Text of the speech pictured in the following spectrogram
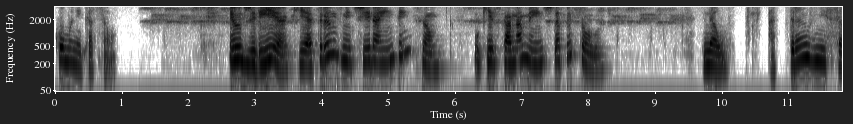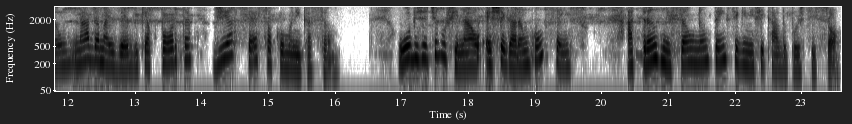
comunicação? Eu diria que é transmitir a intenção, o que está na mente da pessoa. Não. A transmissão nada mais é do que a porta de acesso à comunicação. O objetivo final é chegar a um consenso. A transmissão não tem significado por si só,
